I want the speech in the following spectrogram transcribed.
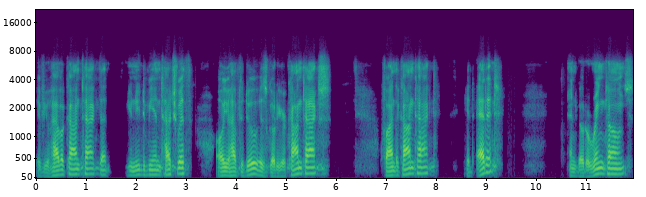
If you have a contact that you need to be in touch with, all you have to do is go to your contacts, find the contact, hit edit, and go to ringtones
